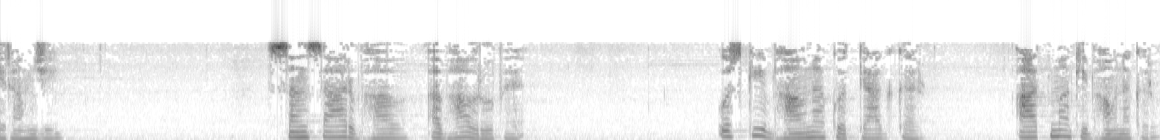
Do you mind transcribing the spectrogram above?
हे राम जी संसार भाव अभाव रूप है। उसकी भावना को त्याग कर आत्मा की भावना करो।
